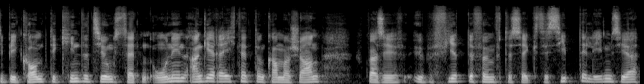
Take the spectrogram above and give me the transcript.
die bekommt die Kinderziehungszeiten ohnehin angerechnet, dann kann man schauen, quasi über vierte, fünfte, sechste, siebte Lebensjahr,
